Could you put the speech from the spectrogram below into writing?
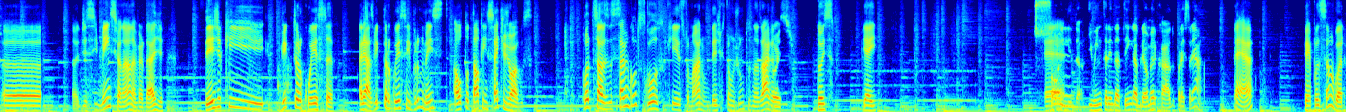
Uh, de se mencionar, na verdade, desde que Victor Cuesta. Aliás, Victor Cuesta e Bruno Mendes ao total tem sete jogos. Quantos, vocês sabem quantos gols que eles tomaram desde que estão juntos na zaga? Dois. Dois. E aí? Sólida. É... E o Inter ainda tem Gabriel Mercado para estrear. É. Tem reposição agora.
